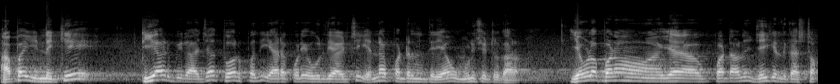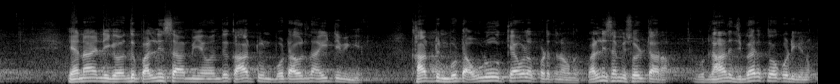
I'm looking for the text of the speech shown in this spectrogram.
அப்போ இன்றைக்கி டிஆர்பி ராஜா தோற்பது ஏறக்குறைய உறுதியாகிடுச்சு என்ன பண்ணுறதுன்னு தெரியாமல் முடிச்சிட்ருக்காராம் எவ்வளோ பணம் ஏ- போட்டாலும் ஜெயிக்கிறது கஷ்டம். ஏன்னா இன்றைக்கி வந்து பழனிசாமியை வந்து கார்ட்டூன் போட்டு அவர் தான் ஐட்டிவிங்க கார்ட்டூன் போட்டு அவ்வளோ கேவலப்படுத்தினவங்க. பழனிசாமி சொல்லிட்டாராம் ஒரு நாலஞ்சு பேரை தோக்கடிக்கணும்.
